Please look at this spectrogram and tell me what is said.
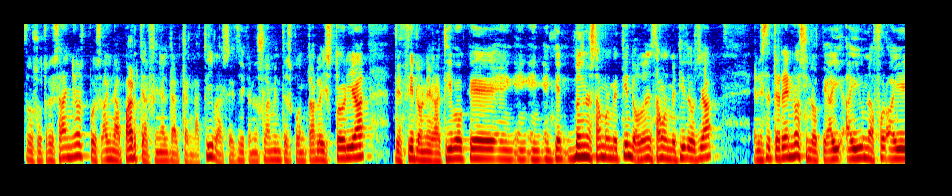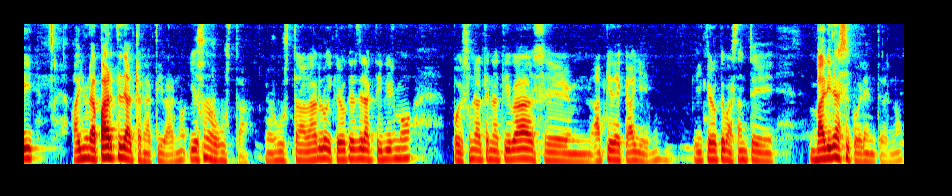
dos o tres años, pues hay una parte al final de alternativas, es decir, que no solamente es contar la historia, decir lo negativo que, en, en, dónde nos estamos metiendo dónde estamos metidos ya en este terreno, sino que hay, hay, una, hay, hay una parte de alternativas, ¿no? y eso nos gusta, nos gusta darlo y creo que es del activismo pues son alternativas eh, a pie de calle y creo que bastante válidas y coherentes. ¿no?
